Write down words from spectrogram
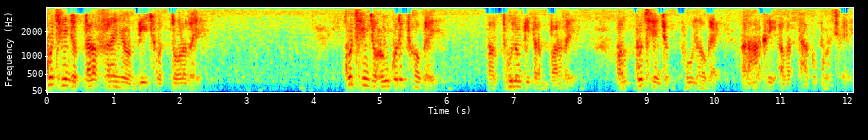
कुछ हैं जो तड़फ रहे हैं और बीज को तोड़ रहे हैं। कुछ हैं जो अंकुरित हो गए और फूलों की तरफ़ बढ़ रहे और कुछ हैं जो फूल हो गए और आखिरी अवस्था को पहुँच गए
